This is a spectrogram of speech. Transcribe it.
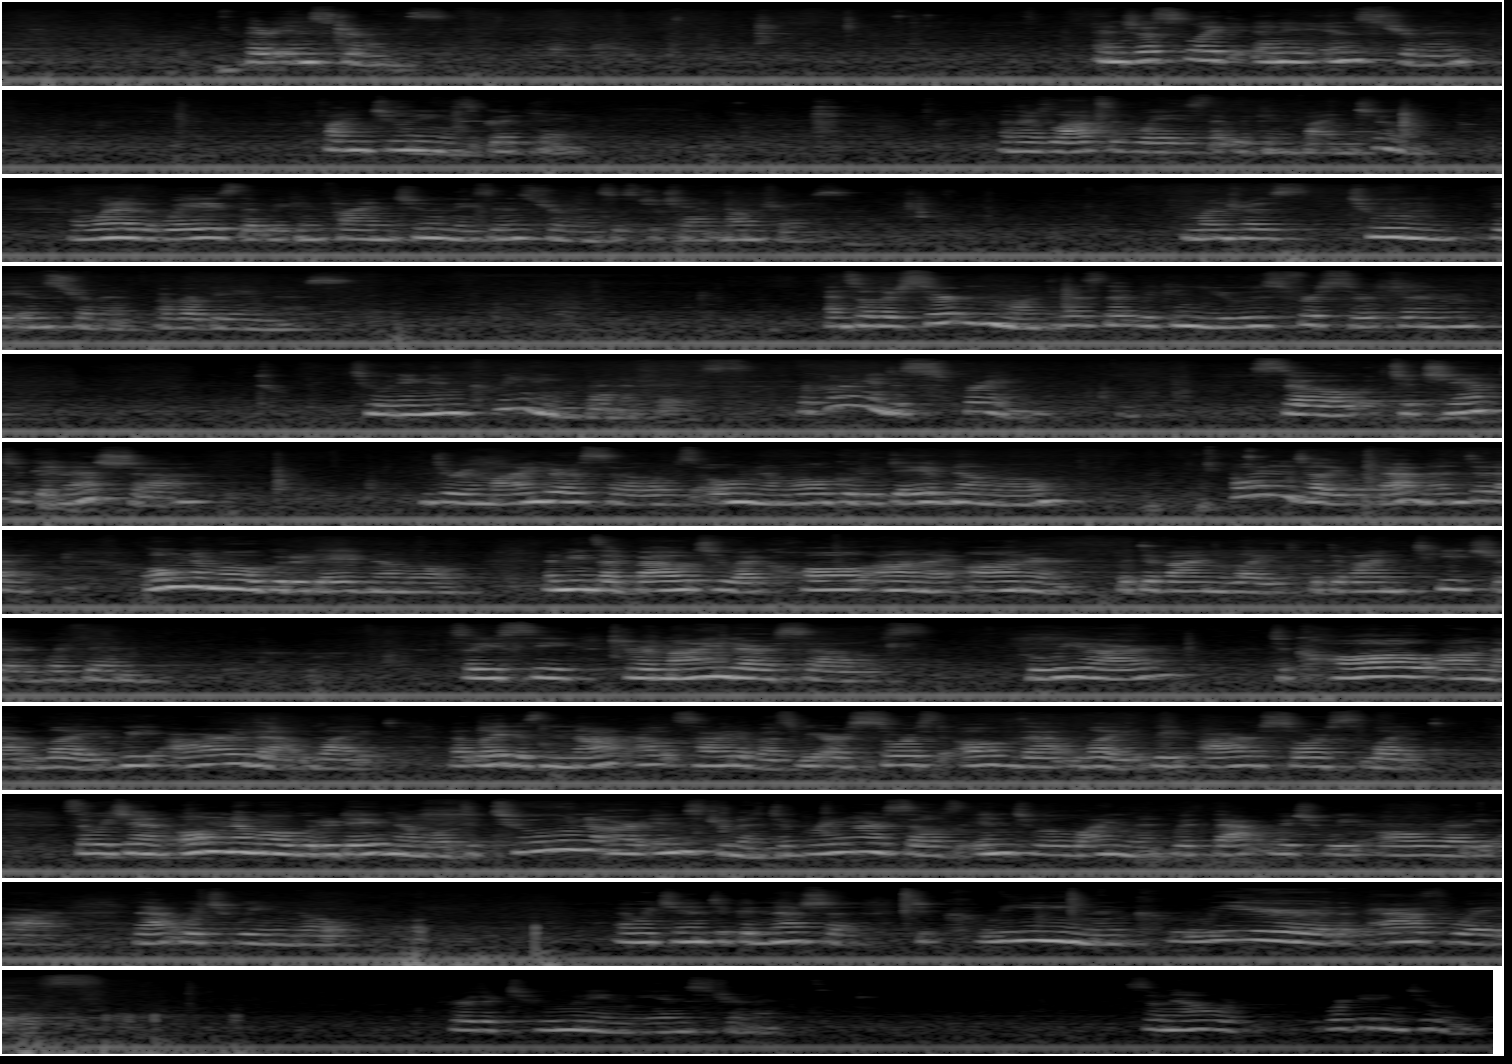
their instruments. And just like any instrument, fine tuning is a good thing. And there's lots of ways that we can fine tune. And one of the ways that we can fine tune these instruments is to chant mantras. Mantras tune the instrument of our beingness. And so there's certain mantras that we can use for certain tuning and cleaning benefits. We're coming into spring. So to chant to Ganesha, to remind ourselves, Ong Namo Gurudev Namo. Oh, I didn't tell you what that meant, did I? Ong Namo Gurudev Namo. That means I bow to, I call on, I honor the divine light, the divine teacher within. So you see, to remind ourselves who we are, to call on that light. We are that light. That light is not outside of us. We are sourced of that light. We are source light. So we chant Ong Namo Gurudev Namo to tune our instrument, to bring ourselves into alignment with that which we already are, that which we know. And we chant to Ganesha to clean and clear the pathways, further tuning the instrument. So now we're, we're getting tuned.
